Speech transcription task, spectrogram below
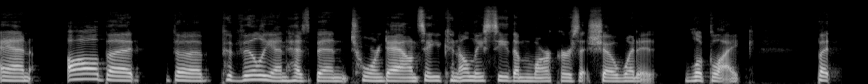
And all but the pavilion has been torn down. So you can only see the markers that show what it looked like. But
